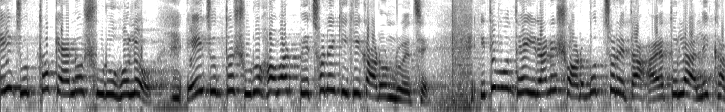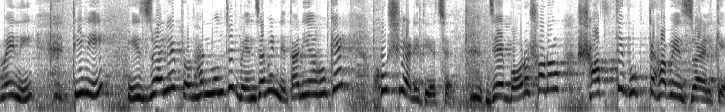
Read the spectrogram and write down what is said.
এই যুদ্ধ কেন শুরু হলো? এই যুদ্ধ শুরু হওয়ার পেছনে কি কি কারণ রয়েছে? ইতিমধ্যে ইরানের সর্বোচ্চ নেতা আয়াতুল্লাহ আলী খামেনি, তিনি ইসরায়েলের প্রধানমন্ত্রী বেঞ্জামিন নেতানিয়াহুকে হুঁশিয়ারি দিয়েছেন যে বড়সড় শাস্তি ভুগতে হবে ইসরায়েলকে।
